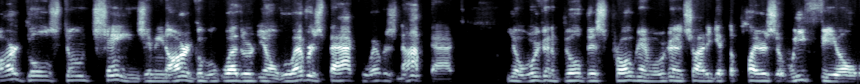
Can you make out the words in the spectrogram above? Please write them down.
our goals don't change i mean our whether you know whoever's back whoever's not back you know we're going to build this program we're going to try to get the players that we feel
